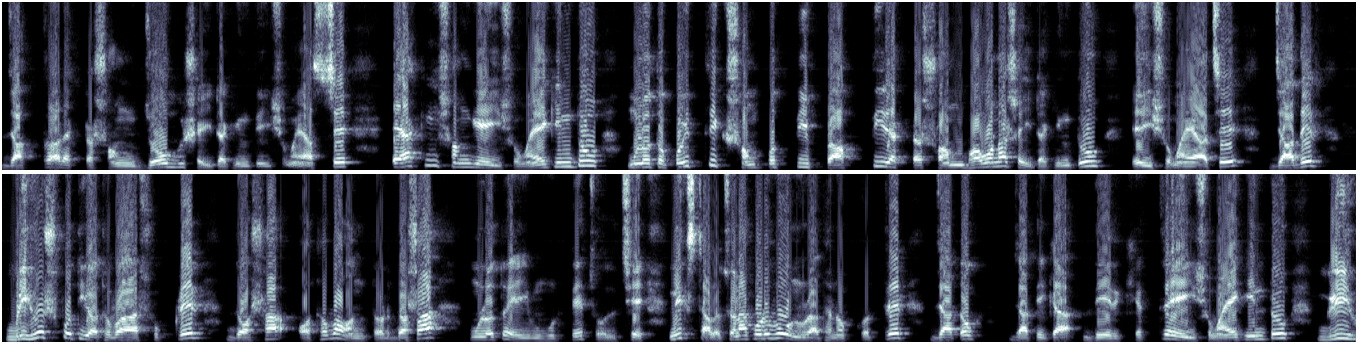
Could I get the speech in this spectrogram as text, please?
যাত্রার একটা সংযোগ সেইটা কিন্তু এই সময় আসছে। একই সঙ্গে এই সময়ে কিন্তু মূলত পৈতৃক সম্পত্তি প্রাপ্তির একটা সম্ভাবনা সেইটা কিন্তু এই সময়ে আছে, যাদের বৃহস্পতি অথবা শুক্রের দশা অথবা অন্তর্দশা মূলত এই মুহূর্তে চলছে। নেক্সট আলোচনা করব অনুরাধা নক্ষত্রের জাতক জাতিকাদের ক্ষেত্রে। এই সময়ে কিন্তু গৃহ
